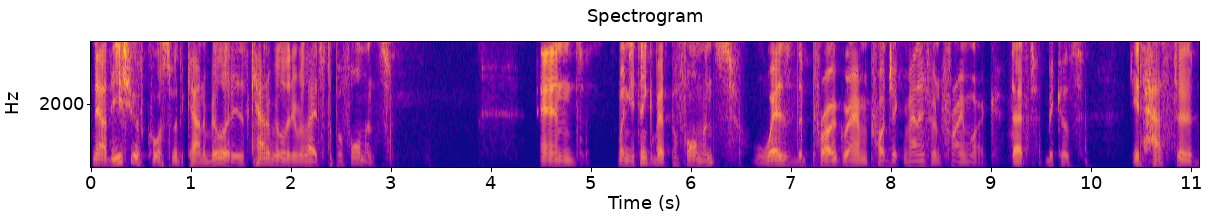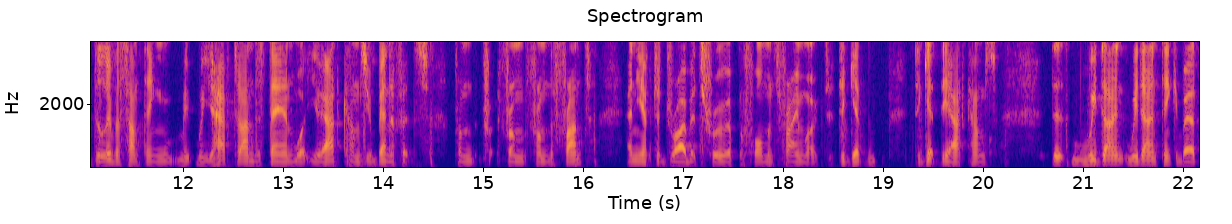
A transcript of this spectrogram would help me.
Now the issue of course with accountability is accountability relates to performance and when you think about performance, where's the program project management framework? That because it has to deliver something you have to understand what your outcomes, your benefits from from from the front, and you have to drive it through a performance framework to, to get to get the outcomes. we don't we don't think about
